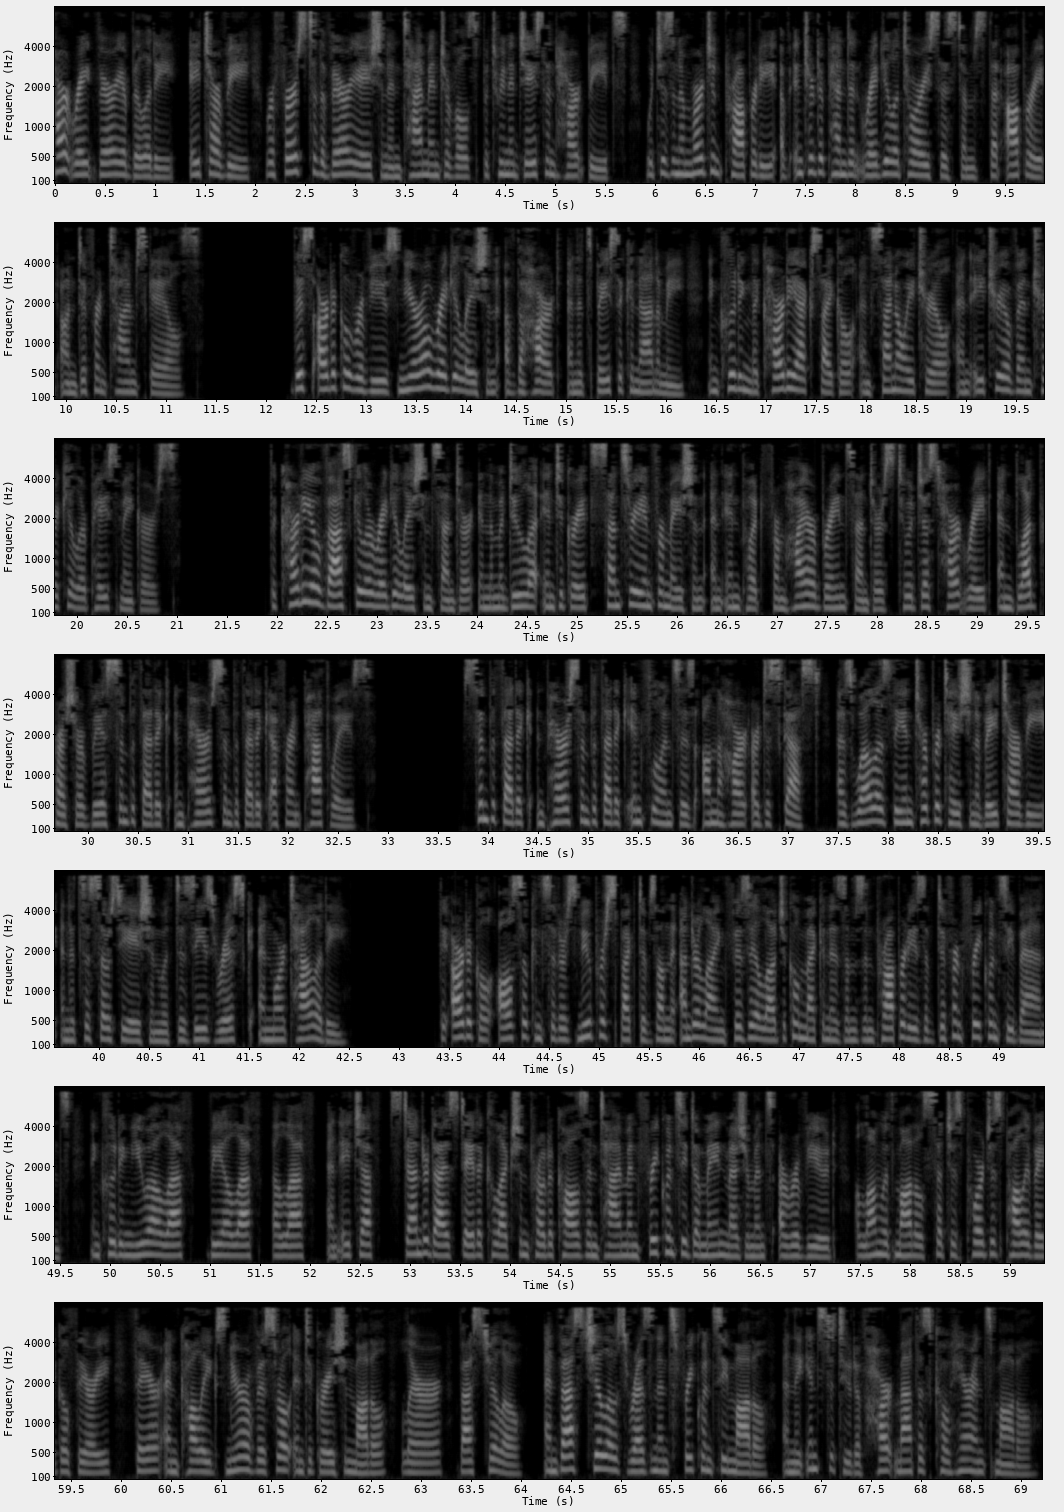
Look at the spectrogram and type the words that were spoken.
Heart rate variability, HRV, refers to the variation in time intervals between adjacent heartbeats, which is an emergent property of interdependent regulatory systems that operate on different time scales. This article reviews neuroregulation of the heart and its basic anatomy, including the cardiac cycle and sinoatrial and atrioventricular pacemakers. The Cardiovascular Regulation Center in the medulla integrates sensory information and input from higher brain centers to adjust heart rate and blood pressure via sympathetic and parasympathetic efferent pathways. Sympathetic and parasympathetic influences on the heart are discussed, as well as the interpretation of HRV and its association with disease risk and mortality. The article also considers new perspectives on the underlying physiological mechanisms and properties of different frequency bands, including ULF, VLF, LF, and HF. Standardized data collection protocols and time and frequency domain measurements are reviewed, along with models such as Porges polyvagal theory, Thayer and colleagues' neurovisceral integration model, Lehrer, Vaschillo, and Vaschillo's resonance frequency model, and the Institute of Heart HeartMath's coherence model.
